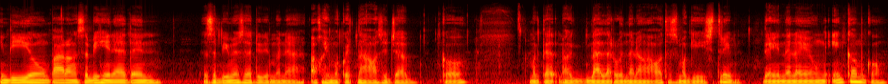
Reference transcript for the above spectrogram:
hindi yung parang sabihin natin, sasabihin mo sa sarili mo na, okay, mag-quit na ako sa job ko. Magta- maglalaro na lang ako, tapos mag-stream. Dahil na lang yung income ko.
